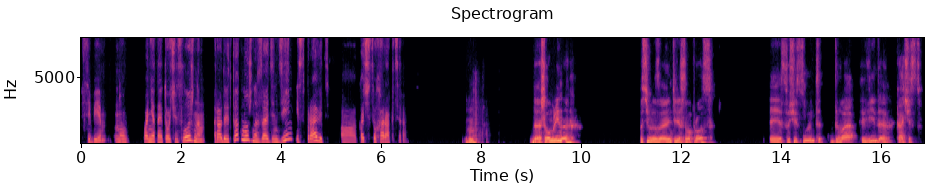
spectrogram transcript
в себе. Ну, понятно, это очень сложно. Рав Давид, как можно за один день исправить а, качество характера? Да, шалом, Рина. Спасибо за интересный вопрос. И существует два вида качеств.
